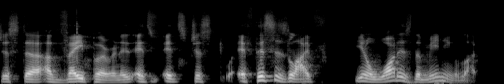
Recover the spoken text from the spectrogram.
just a, a vapor, and it, it's it's just if this is life, you know, what is the meaning of life?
